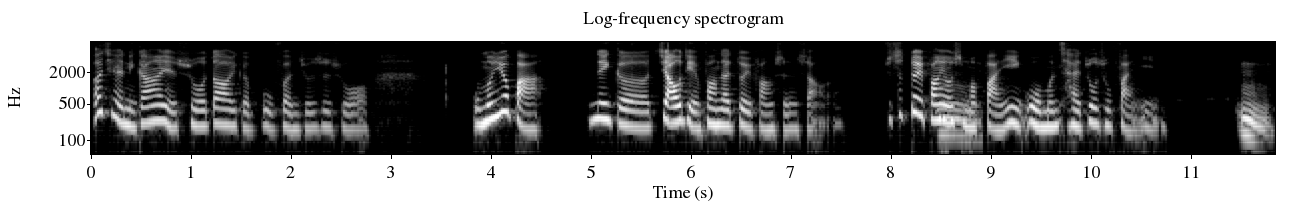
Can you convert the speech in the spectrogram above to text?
而且你刚刚也说到一个部分，就是说我们又把那个焦点放在对方身上了，就是对方有什么反应，我们才做出反应。嗯，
